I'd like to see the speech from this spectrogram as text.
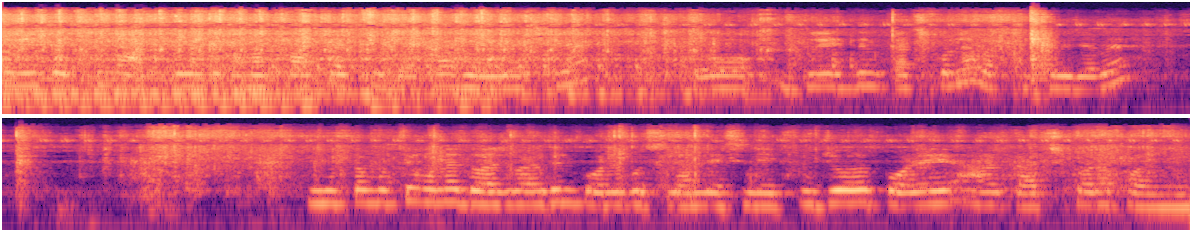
তৈরি করছি না, আজকে কিন্তু আমার পাটা একটু ব্যথা হয়ে গেছে। তো দু একদিন কাজ করলে আবার ঠিক হয়ে যাবে। মোটামুটি মনে হয় দশ বারো দিন পরে বসলাম মেশিনে। পুজোর পরে আর কাজ করা হয়নি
